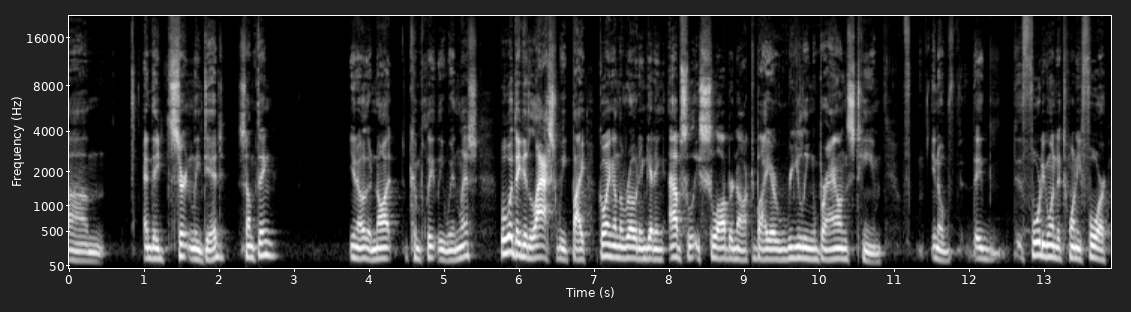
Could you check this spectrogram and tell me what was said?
um, and they certainly did something. You know, they're not completely winless, but what they did last week by going on the road and getting absolutely slobber knocked by a reeling Browns team, you know, they forty-one to twenty-four.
